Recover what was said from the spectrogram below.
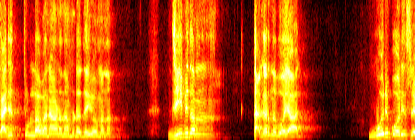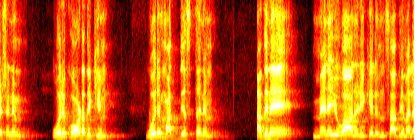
കരുത്തുള്ളവനാണ് നമ്മുടെ ദൈവമെന്ന്. ജീവിതം തകർന്നു പോയാൽ ഒരു പോലീസ് സ്റ്റേഷനും ഒരു കോടതിക്കും ഒരു മധ്യസ്ഥനും അതിനെ മെനയുവാൻ ഒരിക്കലും സാധ്യമല്ല.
